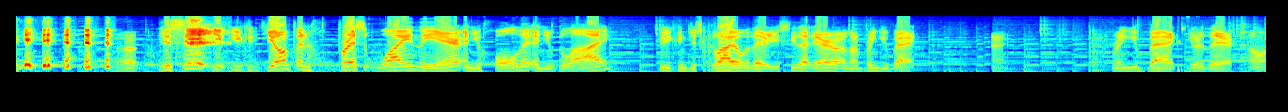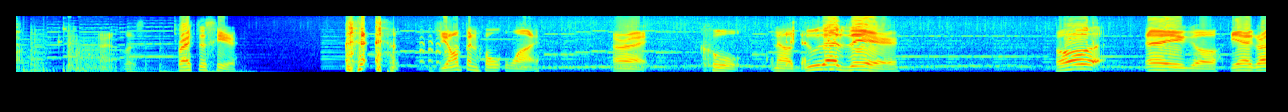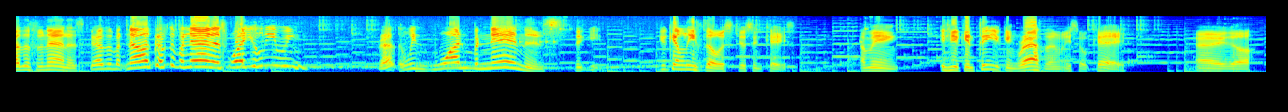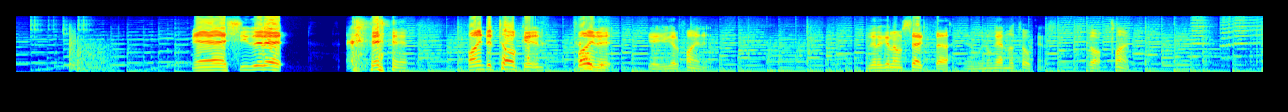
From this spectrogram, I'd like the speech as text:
Uh, you see, you, you can jump and press Y in the air, and you hold it, and you glide. So you can just glide over there. You see that arrow? I'm gonna bring you back. All right. Bring you back. You're there. Hold on. All right, listen. Practice here. jump and hold Y. All right. Cool. Now do that there. Oh, there you go. Yeah, grab the bananas. Grab the ba- no, grab the bananas. Why are you leaving? Grab we want bananas. You, can leave those just in case. I mean, if you can think you can grab them, it's okay. There you go. Yeah, she did it. find the token. Find it. Yeah, you gotta find it. We gotta get on secta, and we don't got no tokens. Go, climb.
